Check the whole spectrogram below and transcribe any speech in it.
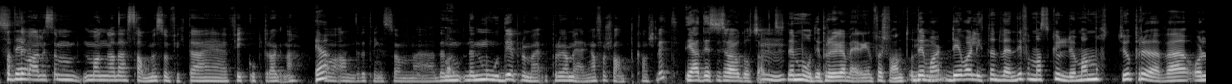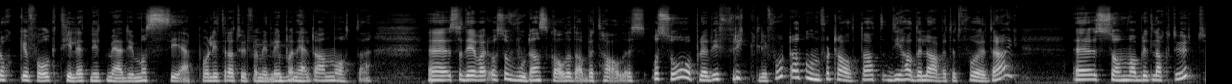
Så at det- det var liksom mange av de samme som fikk, deg, fikk oppdragene. Ja. Og andre ting som eh, Den, den modige programmeringa forsvant kanskje litt. Ja, det synes jeg var godt sagt. Den modige programmeringen forsvant. Og det var, det var litt nødvendig, for man, skulle, man måtte jo prøve å lokke folk til et nytt medium og se på litteraturformidling på en helt annen måte. Eh, Så det var også hvordan skal det da betales. Og så opplevde vi fryktelig fort at noen fortalte at de hadde laget et foredrag eh, som var blitt lagt ut.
